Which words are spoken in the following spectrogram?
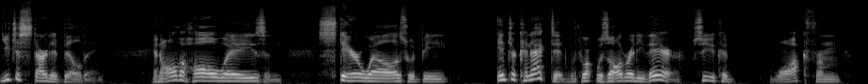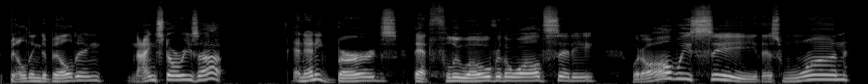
You just started building. And all the hallways and stairwells would be interconnected with what was already there. So you could walk from building to building, nine stories up. And any birds that flew over the walled city would always see this one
